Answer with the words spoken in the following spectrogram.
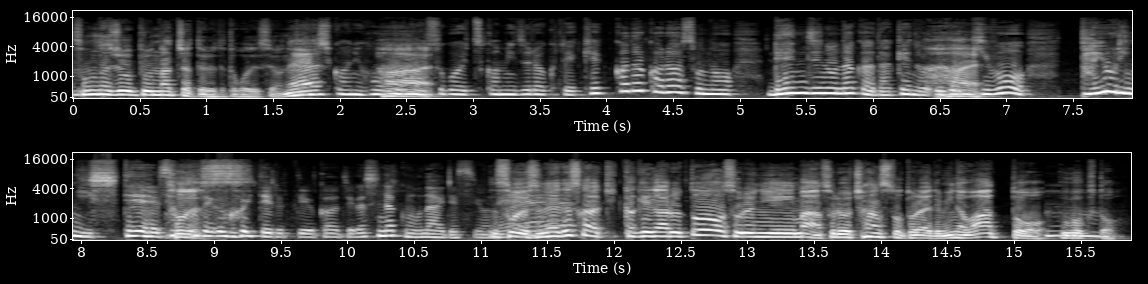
そんな状況になっちゃってるってとこですよね。確かに方向感すごいつかみづらくて、はい、結果だからそのレンジの中だけの動きを頼りにして、そこで動いてるっていう感じがしなくもないですよね。そうですね。ですからきっかけがあると、それに、まあ、それをチャンスと捉えてみんなわーっと動くと。うん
